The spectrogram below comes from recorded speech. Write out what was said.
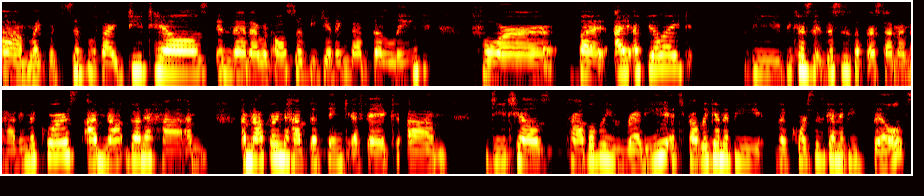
um, like with simplified details. And then I would also be giving them the link for, but I, I feel like the because this is the first time I'm having the course, I'm not gonna have I'm I'm not going to have the Thinkific um, details probably ready. It's probably going to be the course is going to be built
